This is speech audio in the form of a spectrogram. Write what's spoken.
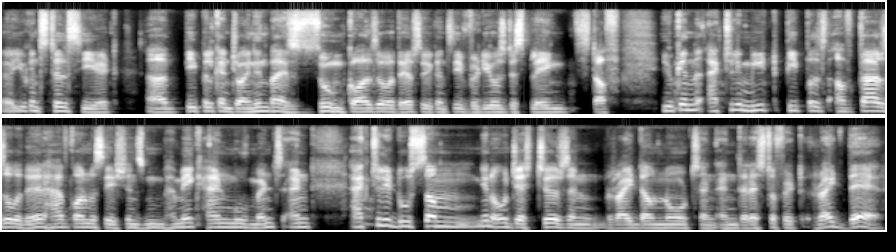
uh, you can still see it. Uh, people can join in by Zoom calls over there, so you can see videos displaying stuff. You can actually meet people's avatars over there, have conversations, make hand movements, and actually do some, you know, gestures and write down notes and, and the rest of it right there.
